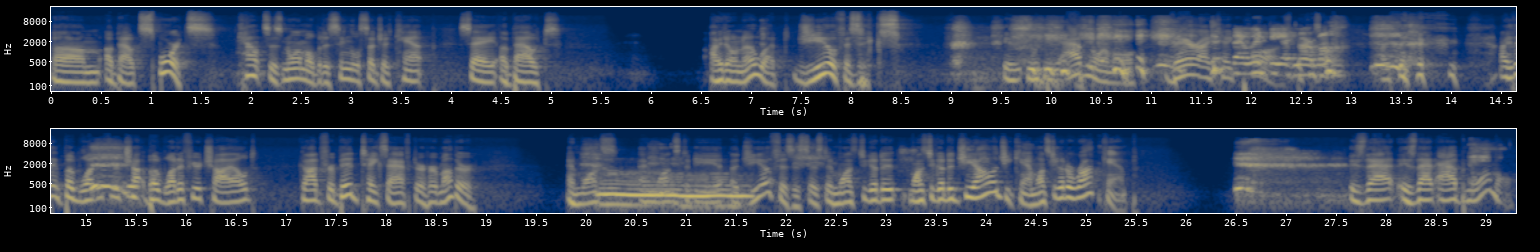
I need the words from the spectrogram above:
um, about sports counts as normal, but a single subject camp, say, about I don't know what geophysics is, would be abnormal. There, I take that would be abnormal. I think, I think, but what if your child? But what if your child, God forbid, takes after her mother, and wants and wants to be a geophysicist and wants to go to wants to go to geology camp, wants to go to rock camp? Is that is that abnormal?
